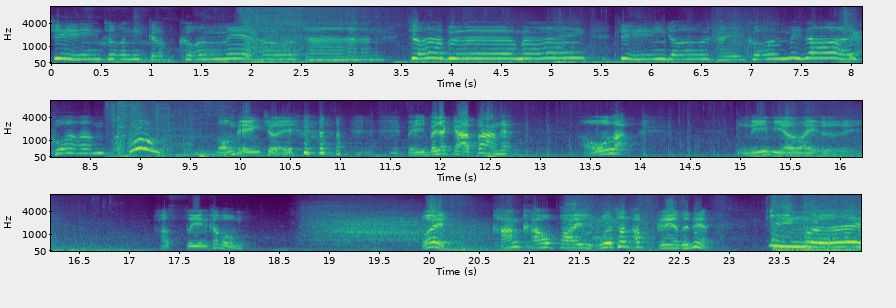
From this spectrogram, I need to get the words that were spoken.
ที่ยังทนกับคนไม่เอาฐาน เธอเบื่อไหมที่ยังยอมให้คนไม่ได้ความฮู้ร้องเพลงเฉย เป็นบรรยากาศบ้างนะเอาล่ะตรงนี้มีอะไรเอ่ย คัสซีนครับผม เฮ้ยค้างคาไฟเวอร์ชันอัปเกรดเลยเนี่ยจริงเลย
